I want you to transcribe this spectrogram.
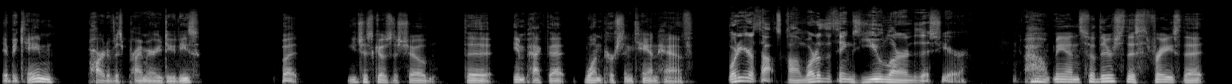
It became part of his primary duties, but it just goes to show the impact that one person can have. What are your thoughts, Colin? What are the things you learned this year? Oh man, so there's this phrase that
